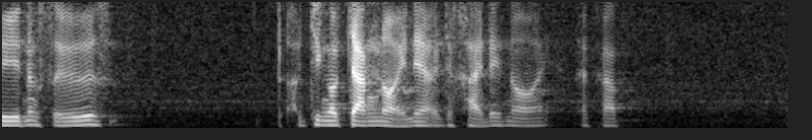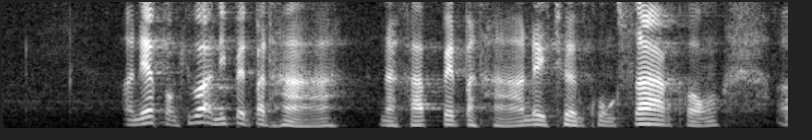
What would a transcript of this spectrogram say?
ดีๆ หนังสือจริงเอาจังหน่อยเนี่ยจะขายได้น้อยนะครับ อันนี้ผมคิดว่าอันนี้เป็นปัญหา นะครับเป็นปัญหาในเชิงโครงสร้างของอ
